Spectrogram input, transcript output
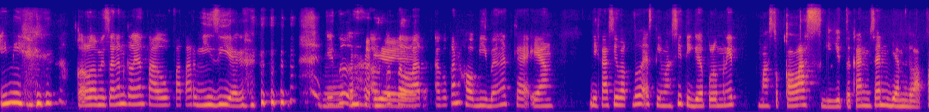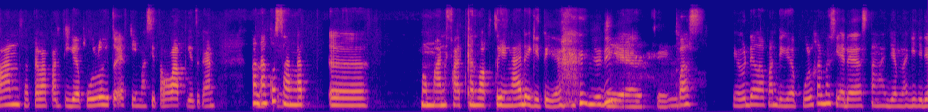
ini kalau misalkan kalian tahu Patar Mizi ya. Itu oh, aku iya, iya. telat aku kan hobi banget kayak yang dikasih waktu estimasi 30 menit masuk kelas gitu kan. Misalnya jam 8 sampai 8.30 itu estimasi telat gitu kan. Kan aku okay. sangat uh, memanfaatkan waktu yang ada gitu ya. Jadi yeah, okay. pas ya udah 8.30 kan masih ada setengah jam lagi. Jadi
